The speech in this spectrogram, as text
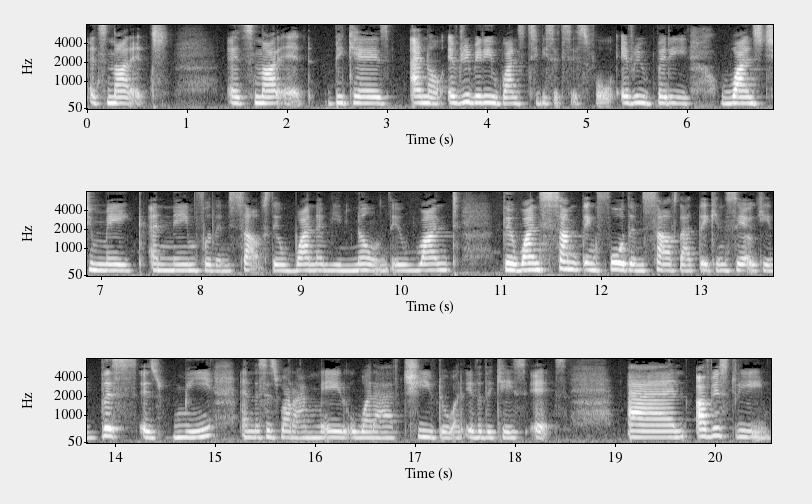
it's not it. It's not it because I know everybody wants to be successful. Everybody wants to make a name for themselves. They want to be known. They want they want something for themselves that they can say okay this is me and this is what i made or what i've achieved or whatever the case is. And obviously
